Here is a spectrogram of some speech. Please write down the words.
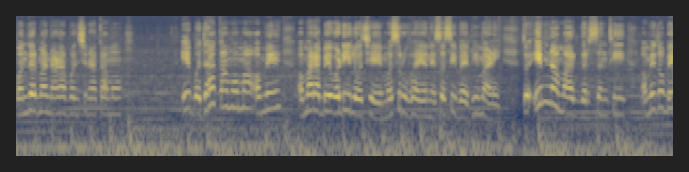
પંદરમાં નાણાં પંચના કામો એ બધા કામોમાં અમે અમારા બે વડીલો છે, મસરૂભાઈ અને શશીભાઈ ભીમાણી. તો એમના માર્ગદર્શનથી અમે તો બે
